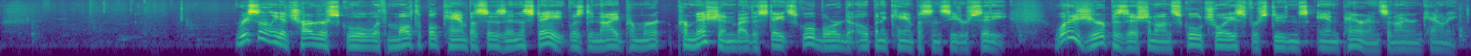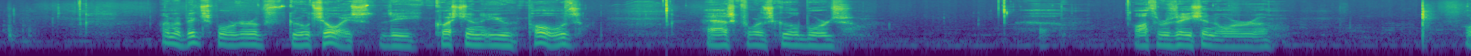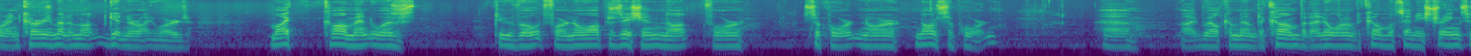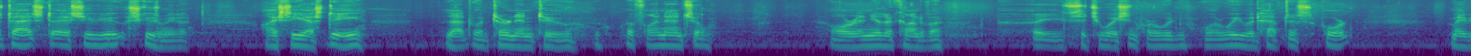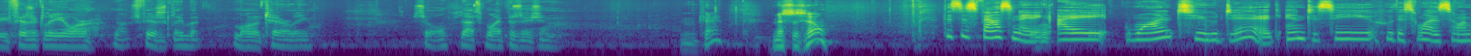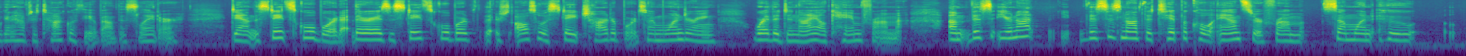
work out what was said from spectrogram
Recently, a charter school with multiple campuses in the state was denied permer- permission by the state school board to open a campus in Cedar City. What is your position on school choice for students and parents in Iron County? I'm a big supporter of school choice. The question that you pose ask for the school board's uh, authorization or uh, or encouragement. I'm not getting the right words. My comment was to vote for no opposition, not for support nor non-support. Uh, I'd welcome them to come, but I don't want them to come with any strings attached to SUU, excuse me, to ICSD that would turn into a financial or any other kind of a, a situation where we where we would have to support maybe physically or not physically but monetarily. So that's my position. Okay. Mrs. Hill. This is fascinating. I want to dig in to see who this was, so I'm going to have to talk with you about this later. Dan, the state school board, there is a state school board, there's also a state charter board, so I'm wondering where the denial came from. Um, this, you're not, this is not the typical answer from someone who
